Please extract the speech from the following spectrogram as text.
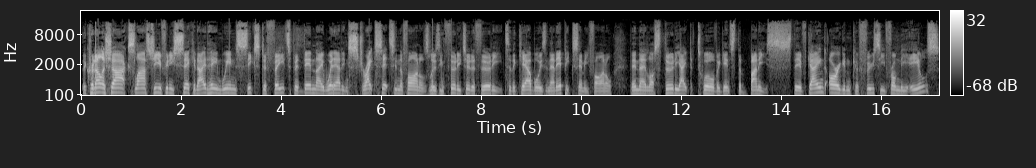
The Cronulla Sharks last year finished second, 18 wins, six defeats, but then they went out in straight sets in the finals, losing 32 to 30 to the Cowboys in that epic semi-final. Then they lost 38 to 12 against the Bunnies. They've gained Oregon Kaufusi from the Eels,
